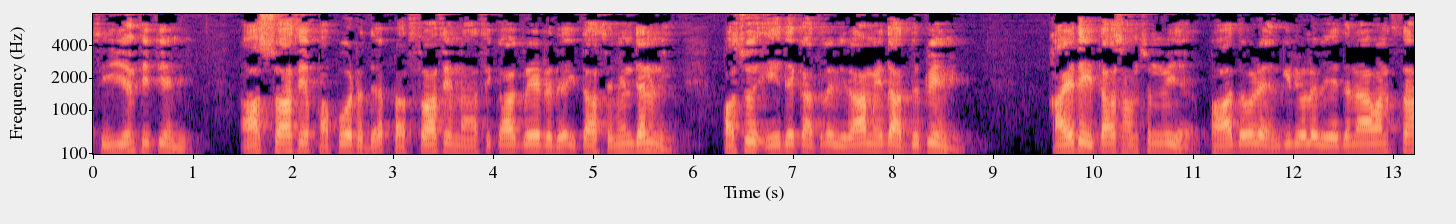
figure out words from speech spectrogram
සිහියෙන් සිටියෙමි. ආස්වාසය පපුවටද ප්‍රස්වාසය නාසිකාග්‍රයටද ඊතා සෙමින් දැනුනි. පසුව ඒ දෙක අතර විරාමයේද අද්දුටුවෙමි. කයද ඊතා සංසුන් විය. පාදවල ඇඟිලිවල වේදනාවන් සහ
